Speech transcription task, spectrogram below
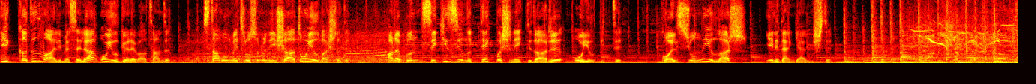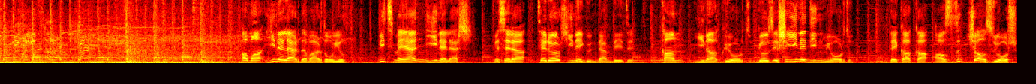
İlk kadın vali mesela o yıl göreve atandı. İstanbul metrosunun inşaatı o yıl başladı. ANAP'ın 8 yıllık tek başına iktidarı o yıl bitti. Koalisyonlu yıllar yeniden gelmişti. Ama yineler de vardı o yıl. Bitmeyen yineler. Mesela terör yine gündemdeydi. Kan yine akıyordu. Gözyaşı yine dinmiyordu. PKK azdıkça azıyor.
